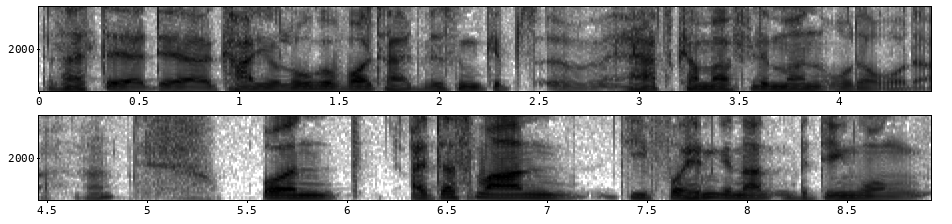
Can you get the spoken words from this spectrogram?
Das heißt, der, der Kardiologe wollte halt wissen, gibt's äh, Herzkammerflimmern oder, oder. Ne? Und also das waren die vorhin genannten Bedingungen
